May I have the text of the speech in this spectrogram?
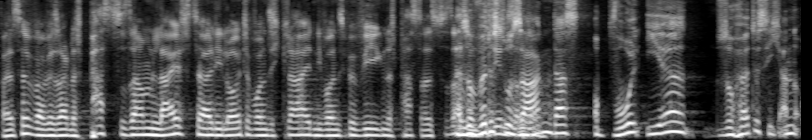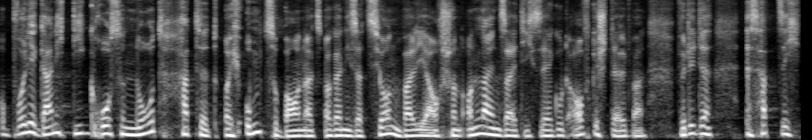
Weißt du, weil wir sagen, das passt zusammen, Lifestyle, die Leute wollen sich kleiden, die wollen sich bewegen, das passt alles zusammen. Also würdest du sagen, dass, obwohl ihr so hört es sich an, obwohl ihr gar nicht die große Not hattet, euch umzubauen als Organisation, weil ihr auch schon online-seitig sehr gut aufgestellt wart, würdet ihr, es hat sich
